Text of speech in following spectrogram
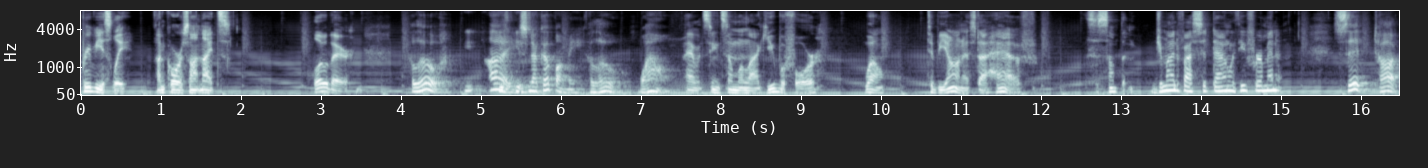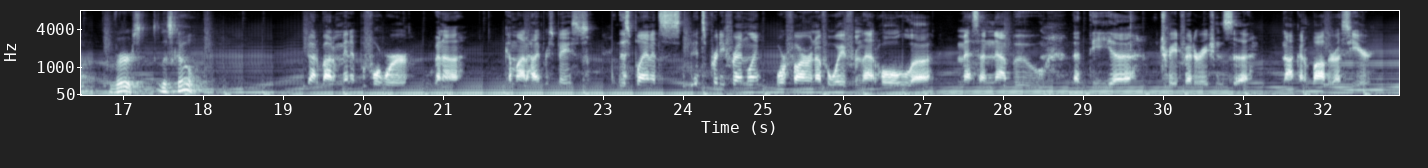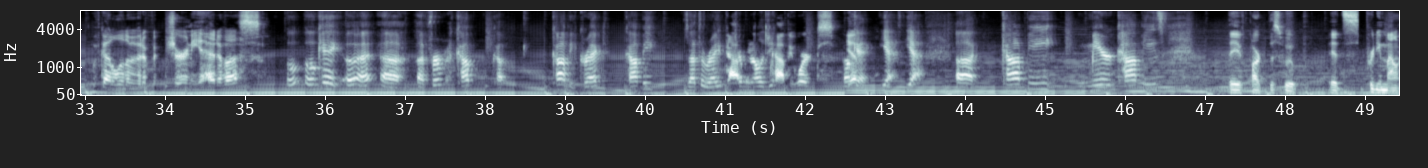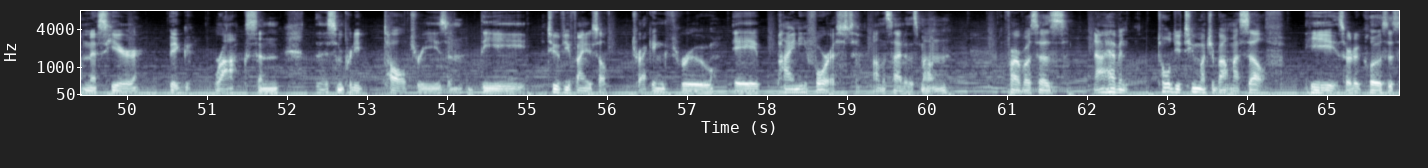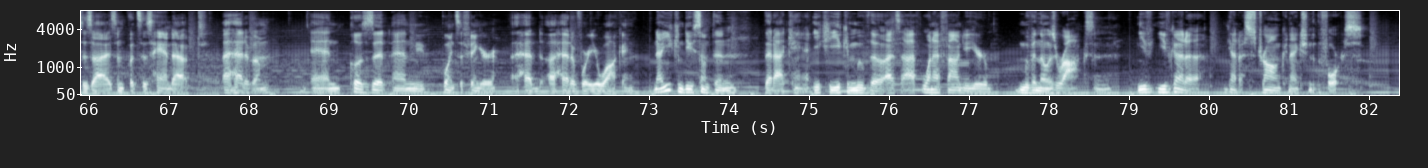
Previously on Coruscant Nights. Hello there. Hello. Hi, you snuck up on me. Hello. Wow. I haven't seen someone like you before. Well, to be honest, I have. This is something. Would you mind if I sit down with you for a minute? Sit, talk, converse. Let's go. We've got about a minute before we're gonna come out of hyperspace. This planet's it's pretty friendly. We're far enough away from that whole uh, mess on Naboo that the uh, Trade Federation's uh, not gonna bother us here. We've got a little bit of a journey ahead of us. Oh, okay. Uh, uh, affirm, cop, cop, copy, correct? Copy? Is that the right Cop- terminology? Copy works. Yep. Okay. Yes. Yeah. Uh, copy, mere copies. They've parked the swoop. It's pretty mountainous here, big rocks and some pretty tall trees. And the two of you find yourself trekking through a piney forest on the side of this mountain. Farvo says, Now I haven't told you too much about myself. He sort of closes his eyes and puts his hand out ahead of him and closes it and he points a finger ahead ahead of where you're walking. Now you can do something that I can't. You can, you can move the as I, when I found you, you're moving those rocks, and you've you've got a you got a strong connection to the Force.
